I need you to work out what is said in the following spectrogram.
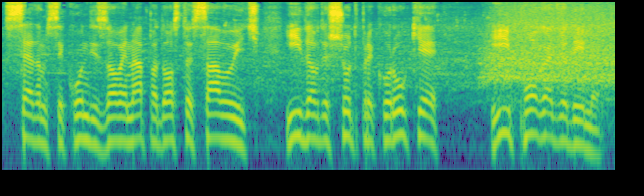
7 sekundi za ovaj napad, ostaje Savović, ide ovde šut preko ruke i pogađa Dinar.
